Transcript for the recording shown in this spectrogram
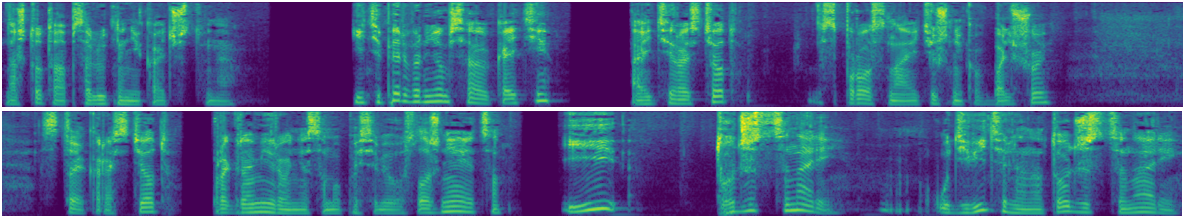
на что-то абсолютно некачественное. И теперь вернемся к IT. IT растет, спрос на айтишников большой, стек растет, программирование само по себе усложняется. И тот же сценарий. Удивительно, но тот же сценарий.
